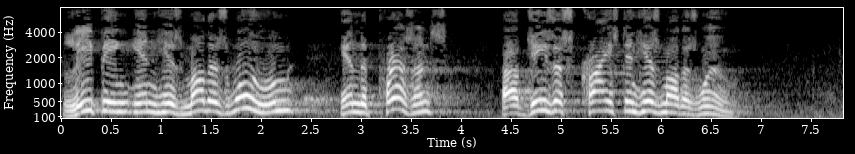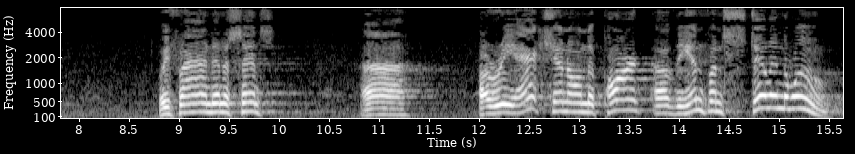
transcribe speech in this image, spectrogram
leaping in his mother's womb in the presence of Jesus Christ in his mother's womb. We find, in a sense, uh, a reaction on the part of the infant still in the womb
